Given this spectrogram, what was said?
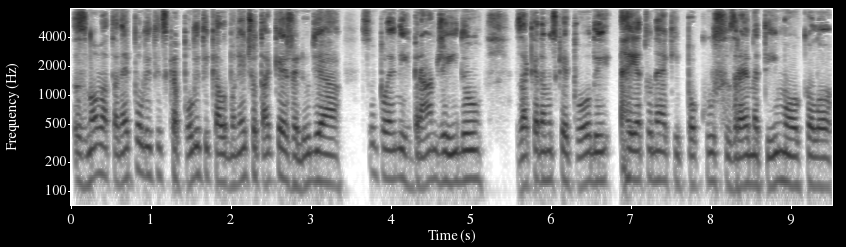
znova tá nepolitická politika alebo niečo také, že ľudia z úplne iných branží idú z akademickej pôdy. Je tu nejaký pokus zrejme týmu okolo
